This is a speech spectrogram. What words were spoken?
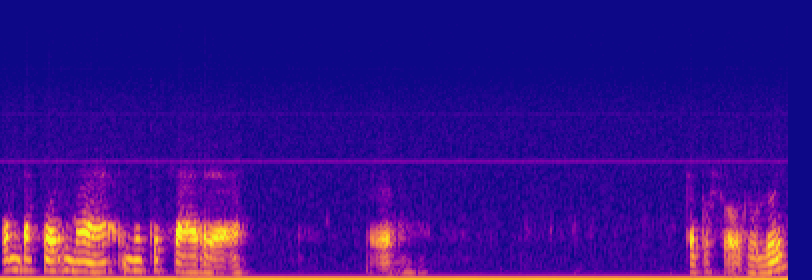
vom da forma necesară uh, căpușorului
